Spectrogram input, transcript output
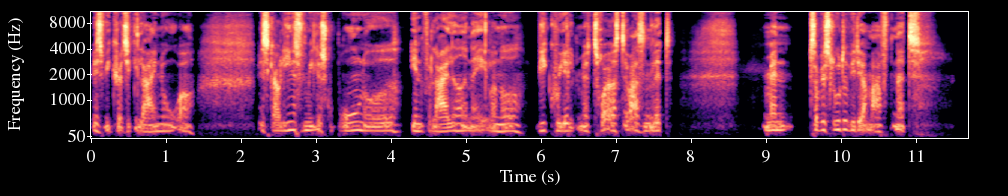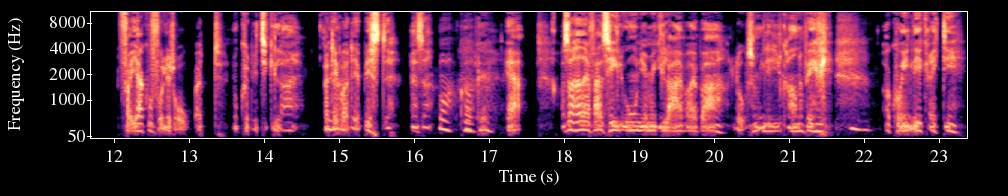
Hvis vi kører til Gilleleje nu, og hvis Karolines familie skulle bruge noget inden for lejligheden af, eller noget, vi kunne hjælpe med, tror jeg også, det var sådan lidt... Men så besluttede vi det om aftenen, at for jeg kunne få lidt ro, at nu kørte vi til Gilleleje. Og ja. det var det bedste. Altså, Oh, okay. Ja, og så havde jeg faktisk hele ugen hjemme i Gilleleje, hvor jeg bare lå som en lille grædende baby, mm. og kunne egentlig ikke rigtig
